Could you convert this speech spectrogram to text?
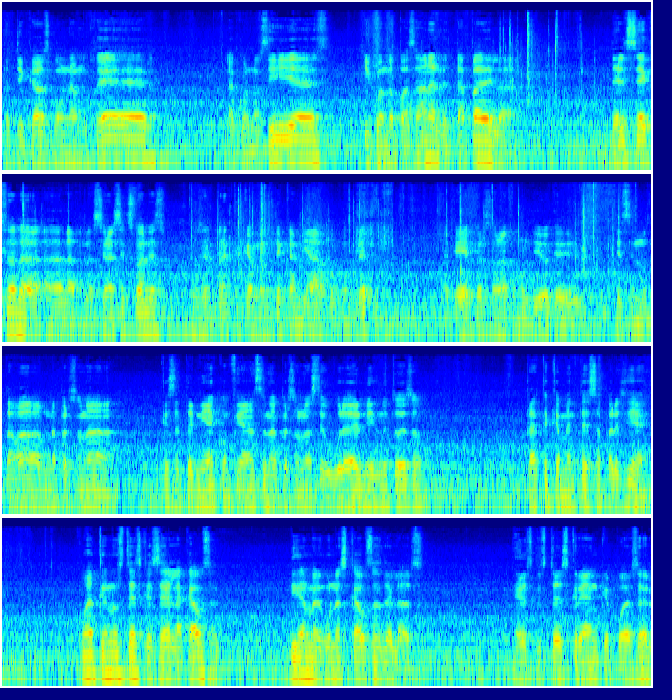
platicabas con una mujer, la conocías, y cuando pasaban a la etapa de la, del sexo a, las relaciones sexuales, pues él prácticamente cambiaba por completo. Aquella persona, como digo, que, que se notaba una persona que se tenía confianza, una persona segura de él mismo y todo eso, prácticamente desaparecía. ¿Cuál creen ustedes que sea la causa? Díganme algunas causas de las, de las que ustedes crean que puede ser.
